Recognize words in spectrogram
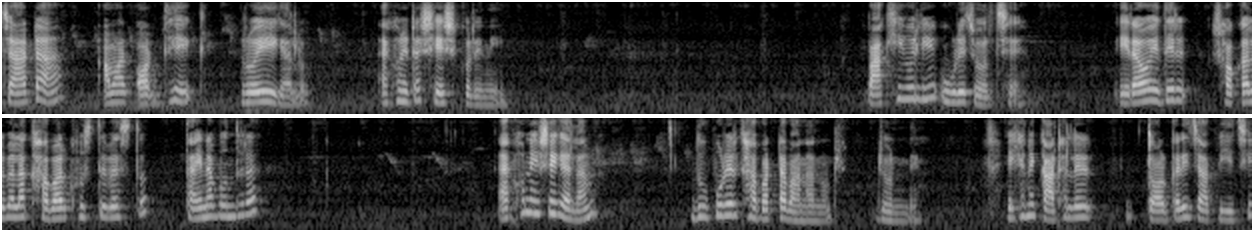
চাটা আমার অর্ধেক রয়ে গেল। এখন এটা শেষ করে নিই। পাখিগুলি উড়ে চলছে। এরাও এদের সকালবেলা খাবার খুঁজতে ব্যস্ত, তাই না বন্ধুরা? এখন এসে গেলাম দুপুরের খাবারটা বানানোর জন্যে। এখানে কাঁঠালের তরকারি চাপিয়েছি।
